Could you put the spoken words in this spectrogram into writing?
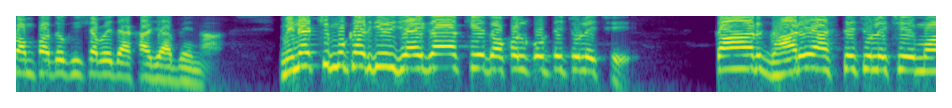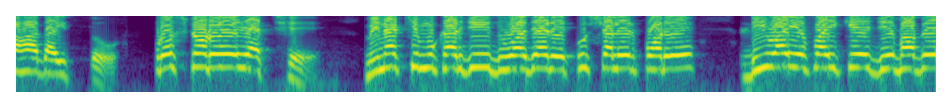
সম্পাদক হিসাবে দেখা যাবে না। মীনাক্ষী মুখার্জির জায়গা কে দখল করতে চলেছে? কার ঘাড়ে আসতে চলেছে মহা দায়িত্ব প্রশ্ন রয়ে যাচ্ছে। মীনাক্ষী মুখার্জি দু হাজার একুশ সালের পরে ডিওয়াইএফআই কে যেভাবে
